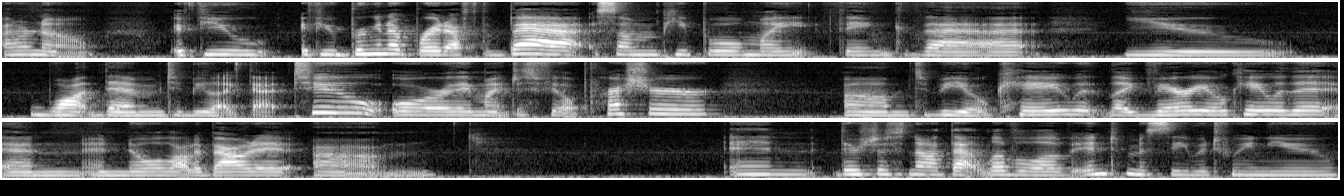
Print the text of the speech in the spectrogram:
I don't know. If you if you bring it up right off the bat, some people might think that you want them to be like that too, or they might just feel pressure um, to be okay with like very okay with it and and know a lot about it. Um, and there's just not that level of intimacy between you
